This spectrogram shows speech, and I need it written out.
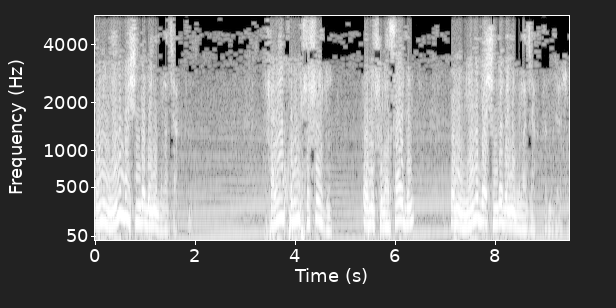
onun yanı başında beni bulacaktın falan kulum susuzdu onu sulasaydın onun yanı başında beni bulacaktın diyor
